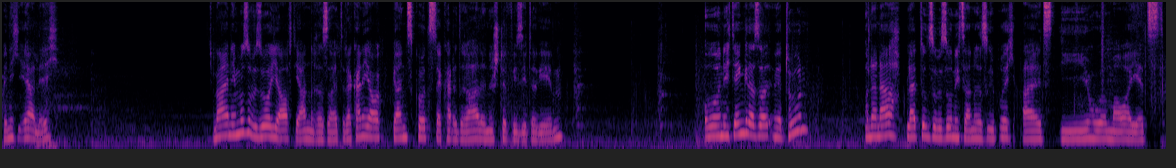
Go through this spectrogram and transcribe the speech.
Bin ich ehrlich. Ich meine, ich muss sowieso hier auf die andere Seite. Da kann ich auch ganz kurz der Kathedrale eine Stippvisite geben. Und ich denke, das sollten wir tun. Und danach bleibt uns sowieso nichts anderes übrig, als die hohe Mauer jetzt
